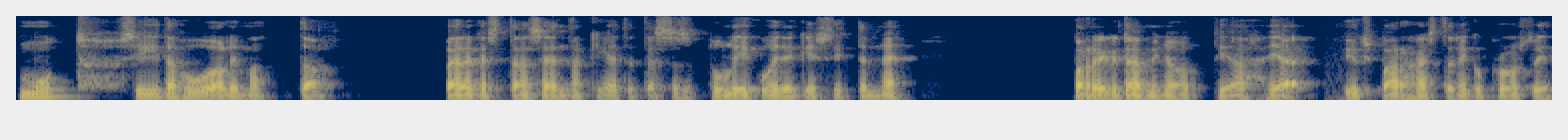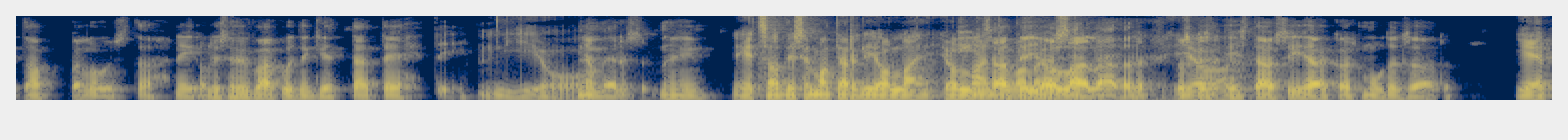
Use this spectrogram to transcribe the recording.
mut siitä huolimatta pelkästään sen takia, että tässä tuli kuitenkin sitten ne parikymmentä minuuttia ja yksi parhaista niin Bruce Lee-tappeluista, niin oli se hyvä kuitenkin, että tämä tehtiin. Joo. Siinä mielessä, niin. niin että saatiin se materiaali jollain, jollain niin, saatiin jollain lailla, koska Joo. ei sitä ole siihen aikaan muuten saatu. Jep,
